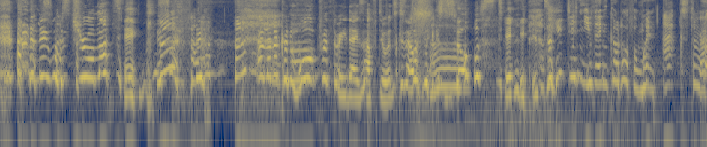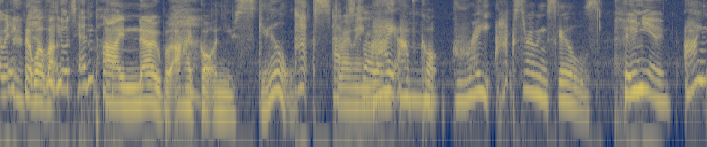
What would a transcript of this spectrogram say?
and it was traumatic. and then I couldn't oh. walk for three days afterwards because I was oh. exhausted. you didn't. You then got off and went axe throwing Yeah, well, with that- your temper. I know, but I've got a new skill. Axe Axe throwing. throwing. I have mm. got great axe throwing skills. Who knew? I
